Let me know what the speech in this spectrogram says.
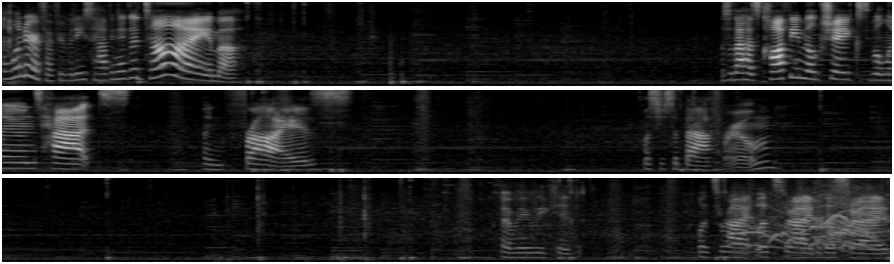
I wonder if everybody's having a good time. So that has coffee, milkshakes, balloons, hats, and fries. That's just a bathroom. Or maybe we could... Let's ride, let's ride this ride.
